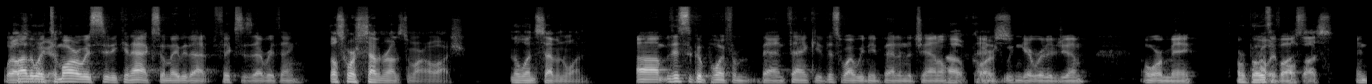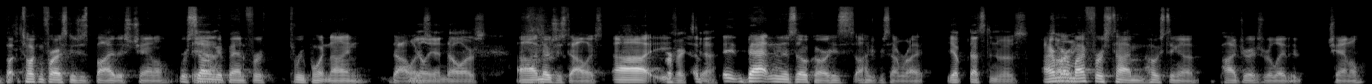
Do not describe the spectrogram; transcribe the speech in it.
What By else? the way, tomorrow is City Connect, so maybe that fixes everything. they'll score seven runs tomorrow. Watch. They'll win seven one. Um, this is a good point from Ben. Thank you. This is why we need Ben in the channel. Oh, of and course. we can get rid of Jim or me or both of us. us. And but Talking Friars can just buy this channel. We're selling Yeah. it, Ben, for three point nine dollars. Million dollars. Uh, no, just dollars. Uh, Perfect, uh, yeah. Batten and Azocar, he's one hundred percent right. Yep, that's the moves. I remember Sorry. my first time hosting a Padres related channel.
